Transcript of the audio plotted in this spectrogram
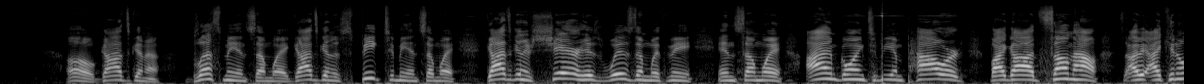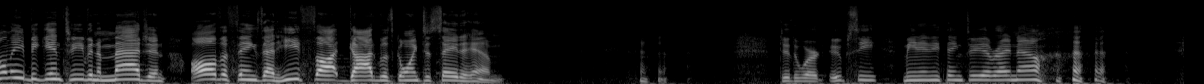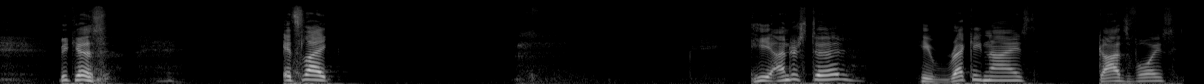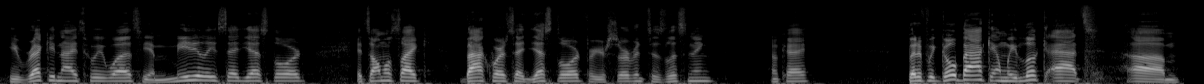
Oh, God's going to bless me in some way. God's going to speak to me in some way. God's going to share his wisdom with me in some way. I'm going to be empowered by God somehow. I, I, can only begin to even imagine all the things that he thought God was going to say to him. Do the word oopsie mean anything to you right now? because it's like he understood, he recognized God's voice, he recognized who he was, he immediately said, Yes, Lord. It's almost like back where it said, Yes, Lord, for your servant is listening. Okay? But if we go back and we look at um,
